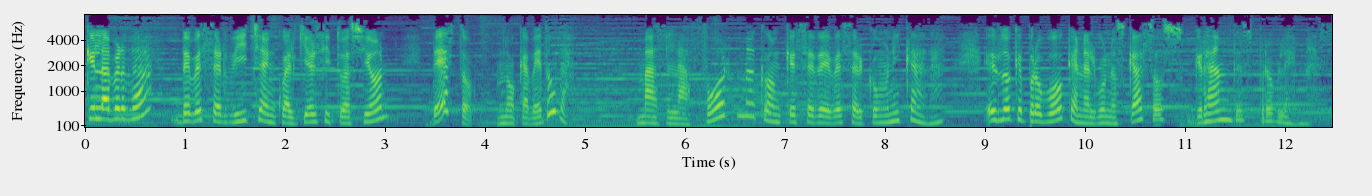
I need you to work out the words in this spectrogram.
Que la verdad debe ser dicha en cualquier situación, de esto no cabe duda. Mas la forma con que se debe ser comunicada es lo que provoca en algunos casos grandes problemas.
